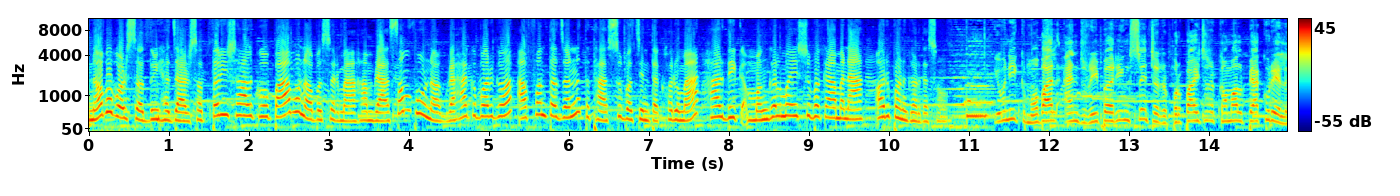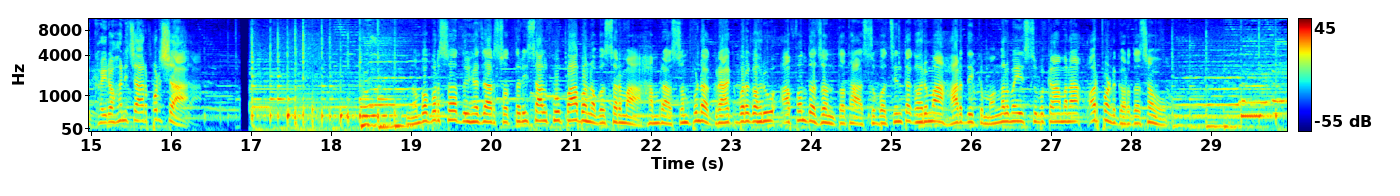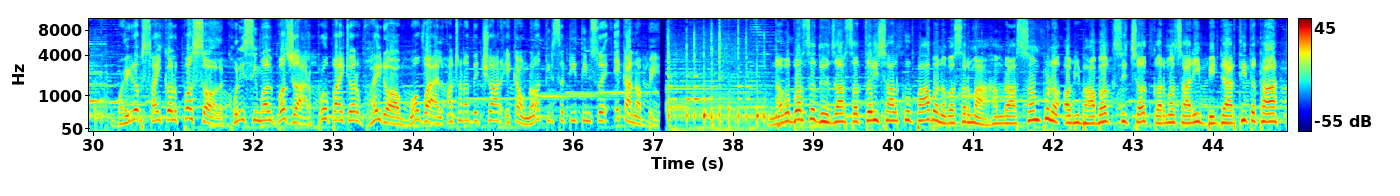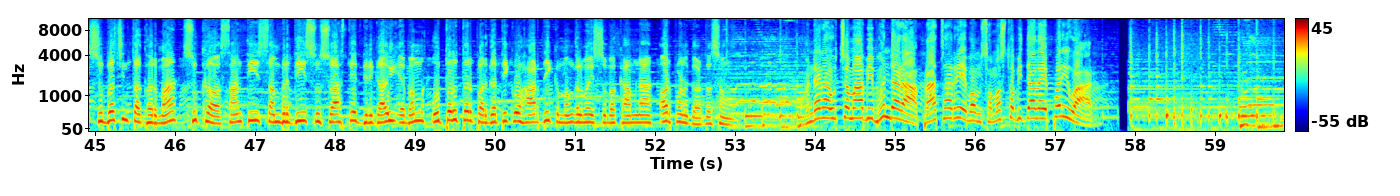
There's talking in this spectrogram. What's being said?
नव वर्ष दुई हजार सत्तरी सालको पावन अवसरमा हाम्रा सम्पूर्ण ग्राहक वर्ग आफन्तजन तथा शुभचिन्तकहरूमा हार्दिक मङ्गलमय शुभकामना अर्पण गर्दछौँ। Unique mobile and repairing centre proprietor Kamal Pyakurel Khairahani चार पर्सा। नववर्ष दुई हजार सत्तरी सालको पावन अवसरमा हाम्रा सम्पूर्ण ग्राहक वर्गहरू आफन्तजन तथा शुभचिन्तकहरूमा हार्दिक मङ्गलमय शुभकामना अर्पण गर्दछौँ। भैरव साइकल पसल खोली सिमल बजार प्रोपाइटर भैरव मोबाइल अन्ठानब्बे चार एकाउन्न त्रिसठी तिन सय एकानब्बे। नववर्ष दुई हजार सत्तरी सालको पावन अवसरमा हाम्रा सम्पूर्ण अभिभावक शिक्षक कर्मचारी विद्यार्थी तथा शुभचिन्तकहरूमा सुख शान्ति समृद्धि सुस्वास्थ्य दीर्घायु एवं उत्तरोत्तर प्रगतिको हार्दिक मङ्गलमय शुभकामना अर्पण गर्दछौँ। भण्डारा उच्च मावि भण्डारा प्राचार्य एवं समस्त विद्यालय परिवार।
